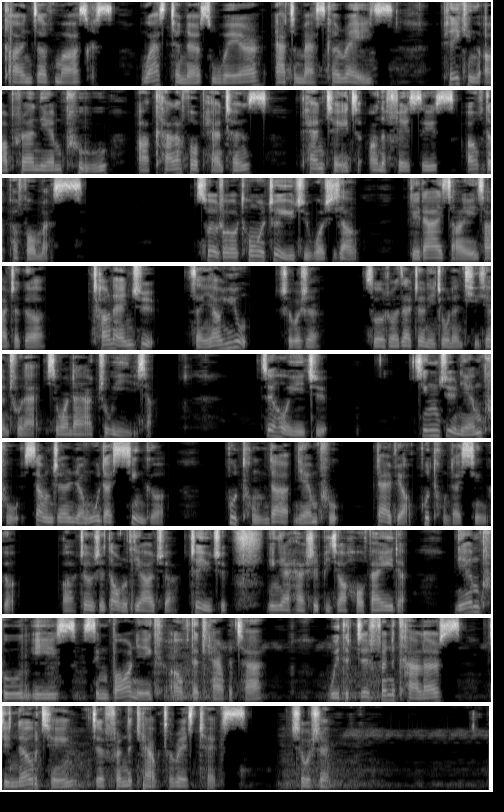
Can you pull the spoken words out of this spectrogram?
kind of masks Westerners wear at masquerades. Peking opera 脸谱 are colorful patterns painted on the faces of the performers. 所以说，通过这一句，我是想给大家讲一下这个长难句怎样用，是不是？所以说，在这里就能体现出来，希望大家注意一下。最后一句，京剧脸谱象征人物的性格，不同的脸谱代表不同的性格啊，这个是倒数第二句啊，这一句应该还是比较好翻译的。脸谱 is symbolic of the character with different colors denoting different characteristics，是不是？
